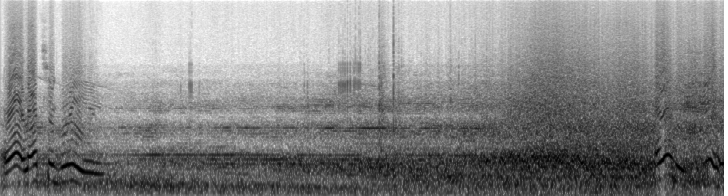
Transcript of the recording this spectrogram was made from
Wow, lots of green. Holy shit.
